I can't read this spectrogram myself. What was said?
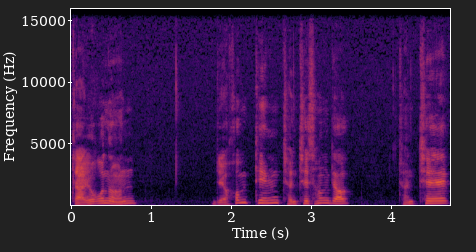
자, 요거는 이제 홈팀 전체 성적, 전체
